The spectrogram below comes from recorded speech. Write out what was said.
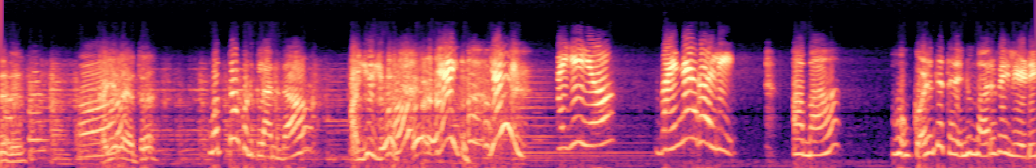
என்னது. கையில எத்தனை முத்தம் கொடுக்கலான்னு தான் ஐயோ ஐயோ பயங்கரகாளி ஆமா உன் குழந்தை தலைன்னு மறவே இல்லையடி.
